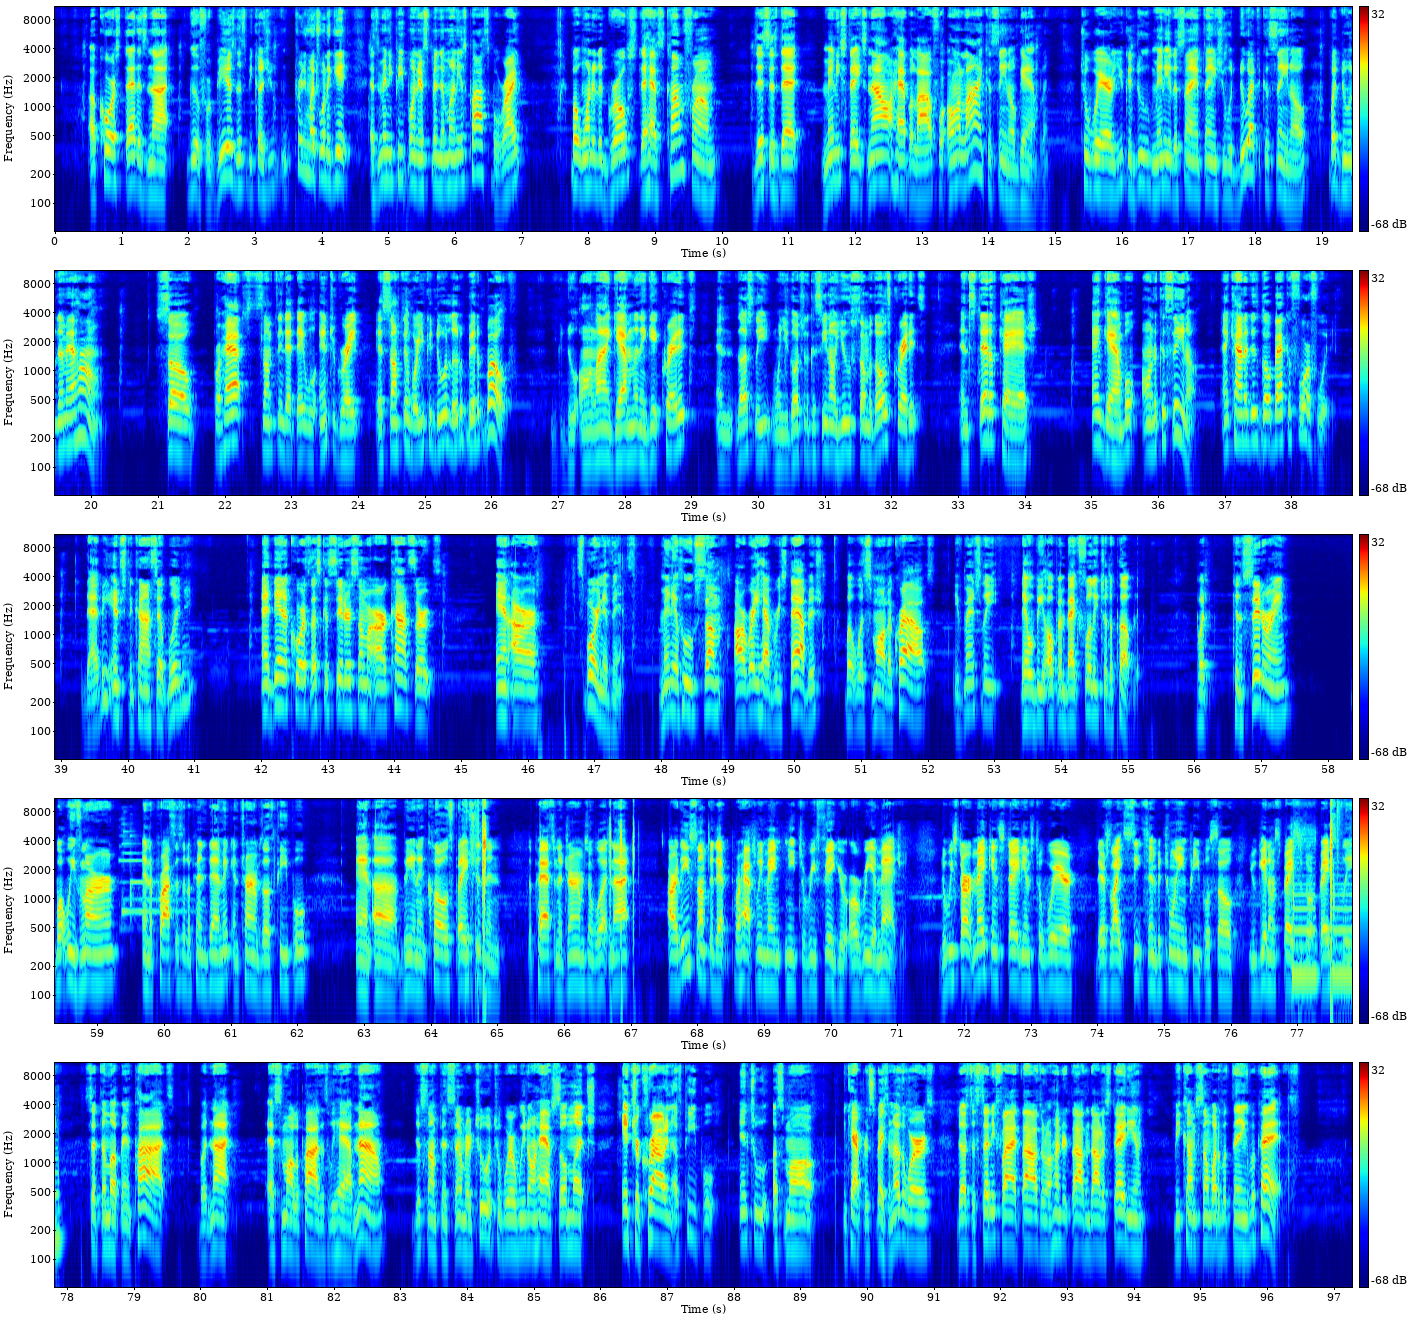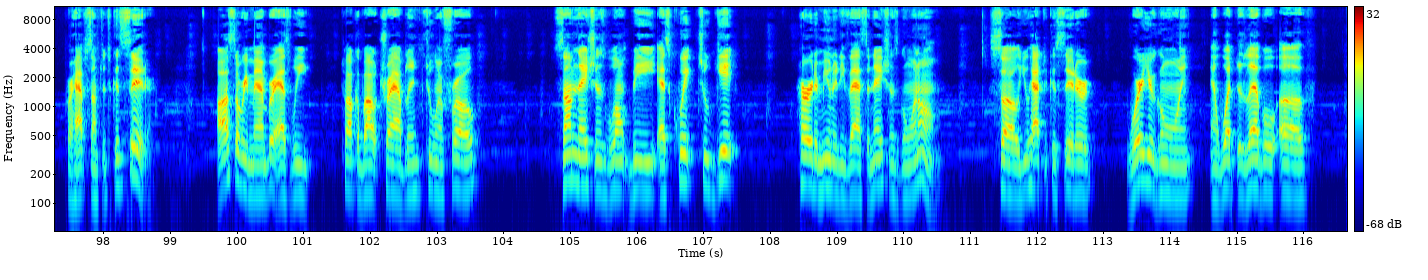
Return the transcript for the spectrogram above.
Of course, that is not good for business because you pretty much want to get as many people in there spending money as possible, right? But one of the growths that has come from this is that many states now have allowed for online casino gambling to where you can do many of the same things you would do at the casino, but do them at home. So perhaps something that they will integrate is something where you could do a little bit of both. You could do online gambling and get credits, and thusly, when you go to the casino, use some of those credits instead of cash and gamble on the casino and kind of just go back and forth with it. That'd be an interesting concept, wouldn't it? And then, of course, let's consider some of our concerts and our sporting events, many of whom some already have reestablished, but with smaller crowds. Eventually, they will be open back fully to the public. But considering what we've learned in the process of the pandemic in terms of people and uh, being in closed spaces and the passing of germs and whatnot, are these something that perhaps we may need to refigure or reimagine? Do we start making stadiums to where there's like seats in between people so you get them spaces or basically set them up in pods, but not as small a pods as we have now, just something similar to it to where we don't have so much intercrowding of people into a small encapsulated space. In other words, does the seventy-five thousand or hundred thousand dollar stadium become somewhat of a thing of a past? Perhaps something to consider. Also, remember as we talk about traveling to and fro, some nations won't be as quick to get herd immunity vaccinations going on. So you have to consider where you're going and what the level of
